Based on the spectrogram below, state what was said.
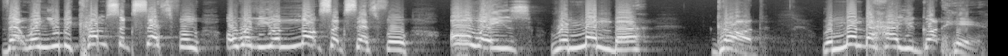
That when you become successful or whether you're not successful, always remember God. Remember how you got here.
